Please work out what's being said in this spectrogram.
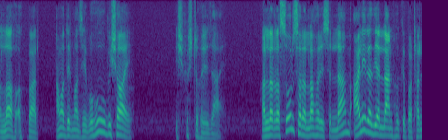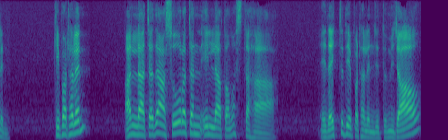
আল্লাহ আকবার, আমাদের মাঝে বহু বিষয় স্পষ্ট হয়ে যায়। আল্লাহ রসুল সাল্লাম আলী রাজি আল্লাহকে পাঠালেন। কি পাঠালেন? আল্লাহ চাদা তমস্তাহা। এই দায়িত্ব দিয়ে পাঠালেন যে তুমি যাও,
